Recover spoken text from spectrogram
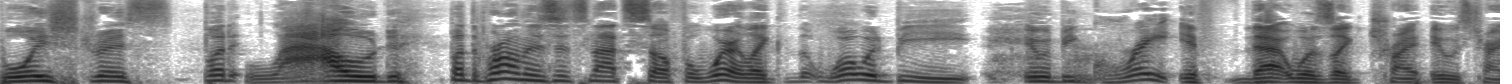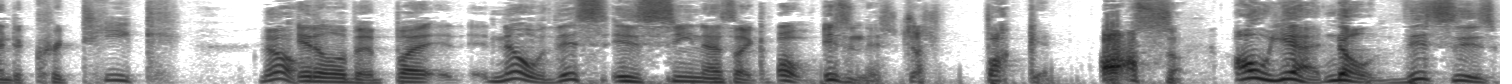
boisterous, But- loud. But the problem is, it's not self-aware. Like, what would be? It would be great if that was like trying. It was trying to critique No. it a little bit. But no, this is seen as like, oh, isn't this just fucking awesome? Oh yeah, no, this is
